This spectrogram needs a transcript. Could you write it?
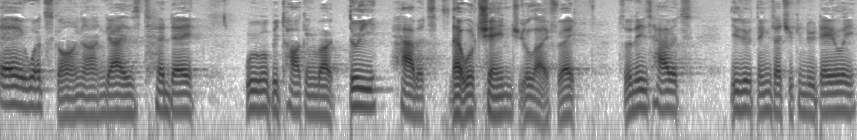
Hey, what's going on, guys? Today we will be talking about three habits that will change your life, right? So, these habits, these are things that you can do daily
